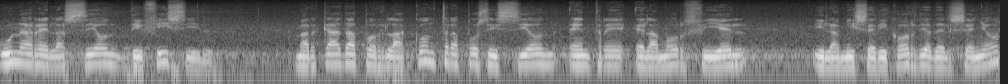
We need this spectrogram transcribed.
una relación difícil, marcada por la contraposición entre el amor fiel y la misericordia del Señor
